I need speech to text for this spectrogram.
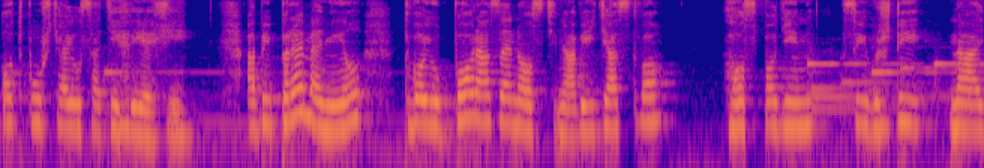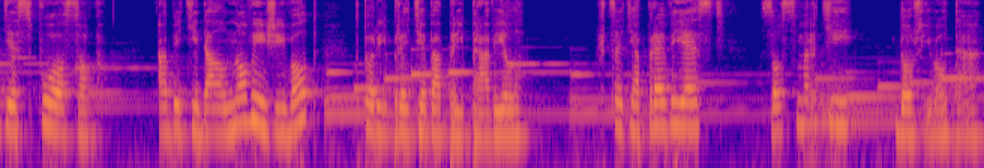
odpúšťajú sa ti hriechy. Aby premenil tvoju porazenosť na víťazstvo, hospodin si vždy nájde spôsob, aby ti dal nový život, ktorý pre teba pripravil. Chce ťa previesť zo smrti do života.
